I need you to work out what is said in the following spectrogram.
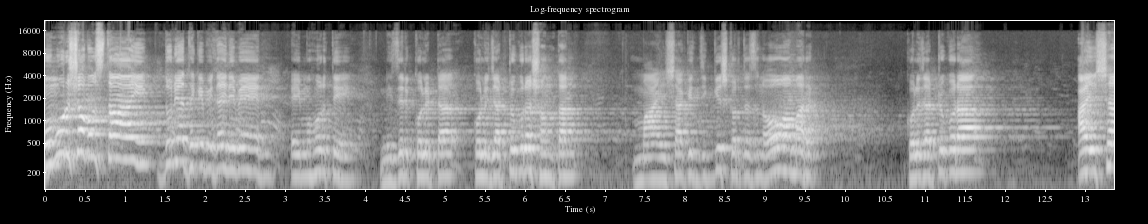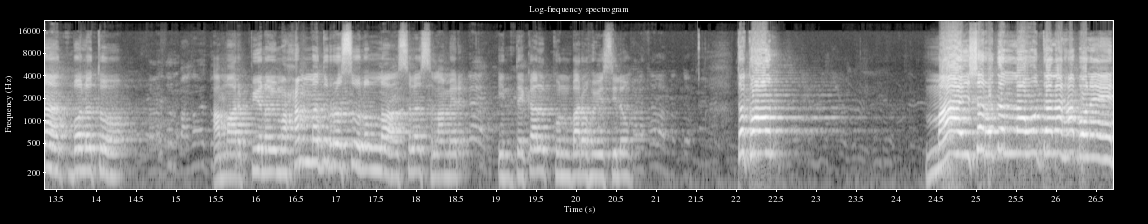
মুমূর্ষ অবস্থায় দুনিয়া থেকে বিদায় নেবেন, এই মুহূর্তে নিজের কলিটা, কলিজার টুকরা সন্তান মা ঈশাকে জিজ্ঞেস করতেছেন, ও আমার কলিজার টুকরা আয়সা বলো তো আমার প্রিয় নবী মোহাম্মদুর রসুল্লাহ সাল্লামের ইন্তেকাল কোনবার হয়েছিল? তখন বলেন,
